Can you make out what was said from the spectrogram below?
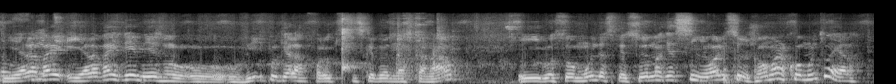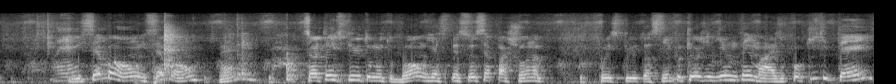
no E ela, vídeo. vai, e ela vai ver mesmo o, o vídeo, porque ela falou que se inscreveu no nosso canal e gostou muito das pessoas, mas a senhora e seu João marcou muito ela. É, Isso é bom, isso é bom, né? A senhora tem um espírito muito bom e as pessoas se apaixonam por espírito assim, porque hoje em dia não tem mais. O pouquinho que tem,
